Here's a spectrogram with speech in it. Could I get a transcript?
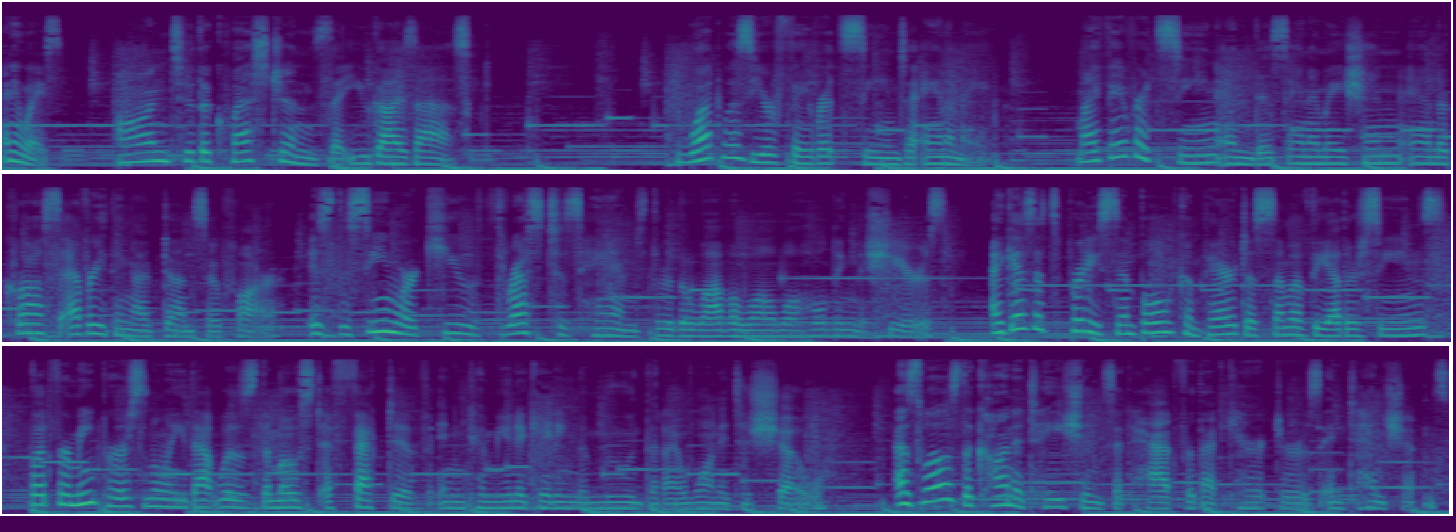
Anyways, on to the questions that you guys asked. What was your favorite scene to animate? My favorite scene in this animation, and across everything I've done so far, is the scene where Q thrusts his hand through the lava wall while holding the shears. I guess it's pretty simple compared to some of the other scenes, but for me personally, that was the most effective in communicating the mood that I wanted to show as well as the connotations it had for that character's intentions.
